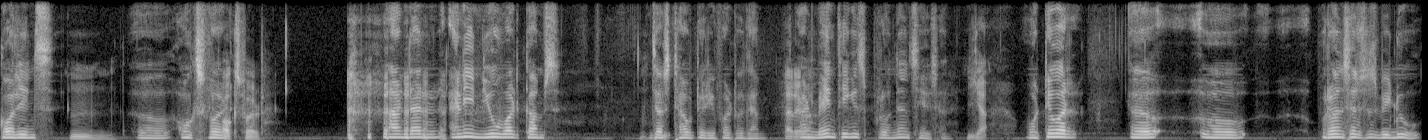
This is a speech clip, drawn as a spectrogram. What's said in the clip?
Collins, mm. uh, Oxford. Oxford. and then any new word comes, just how to refer to them. And main thing is pronunciation. Yeah. Whatever uh, uh, pronunciations we do,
